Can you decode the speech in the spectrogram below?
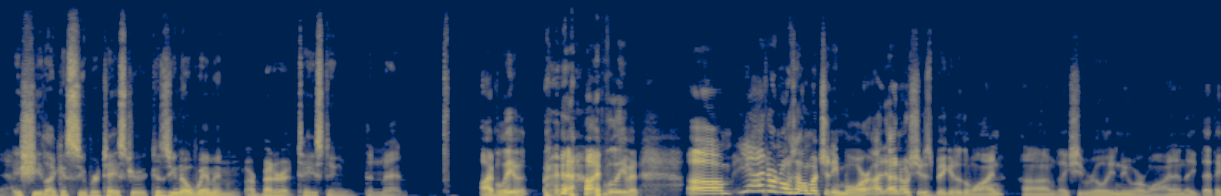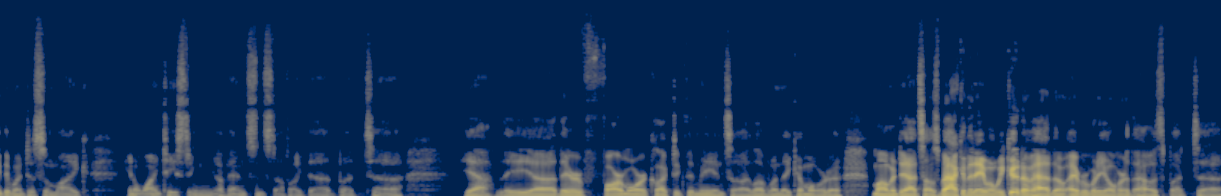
yeah. is she like a super taster? Because you know women are better at tasting than men. I believe it. I believe it. Um, yeah, I don't know how much anymore. I, I know she was big into the wine. Um, like she really knew her wine, and they I think they went to some like you know wine tasting events and stuff like that. But uh, Yeah, they uh, they're far more eclectic than me, and so I love when they come over to mom and dad's house. Back in the day when we could have had them, everybody over at the house, but uh,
